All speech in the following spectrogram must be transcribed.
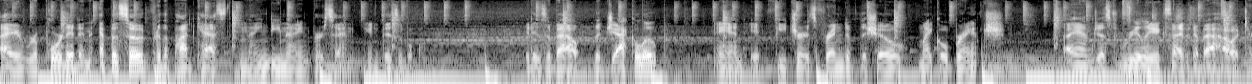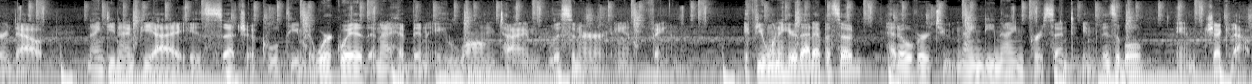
I reported an episode for the podcast 99% Invisible. It is about the jackalope, and it features friend of the show, Michael Branch. I am just really excited about how it turned out. 99PI is such a cool team to work with, and I have been a long time listener and fan. If you want to hear that episode, head over to 99% Invisible and check it out.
